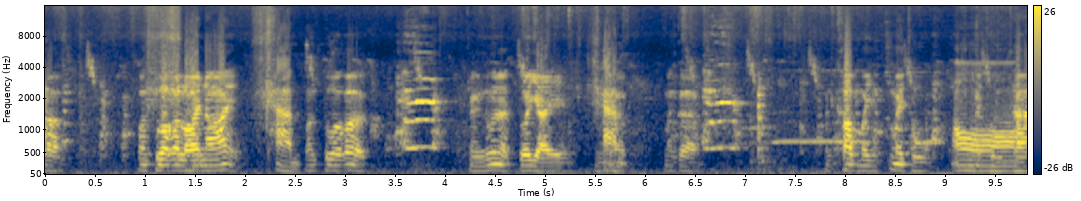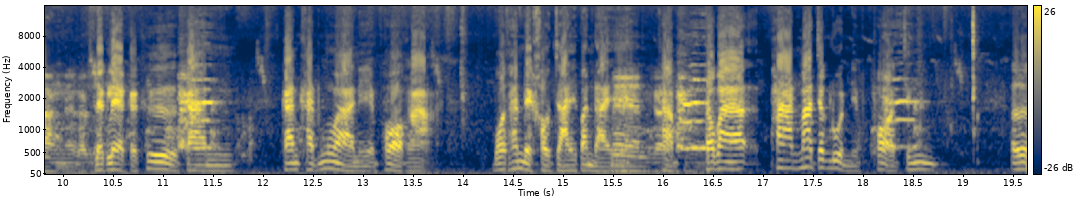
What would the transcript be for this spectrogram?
ก็บางตัวก็ลอยน้อย ครับ บางตัวก็อย่างนู้นน่ะตัวใหญ่ครับนะมันก็ มันเข้าไม่ไม่ถูกอ๋อ ไม่ถูกทางนะครับแรกๆก็คือการการคัดงัวนี่พ่อก็บ่ท่านได้เข้าใจปานใดแม่นคครัรับ บ แต่ว่าผ่านมาจากรุ่นนี่พ่อจึงเออ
